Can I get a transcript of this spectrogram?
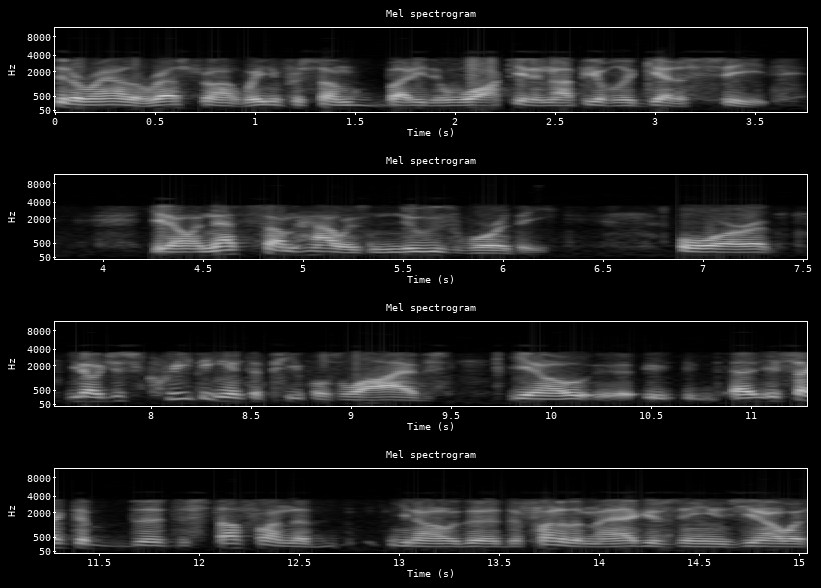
sit around a restaurant waiting for somebody to walk in and not be able to get a seat. You know, and that somehow is newsworthy. Or, you know, just creeping into people's lives. You know, it's like the, the, the stuff on the, you know, the, the front of the magazines, you know, a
